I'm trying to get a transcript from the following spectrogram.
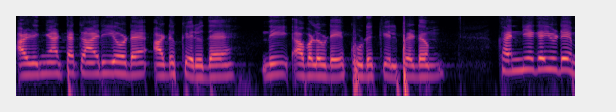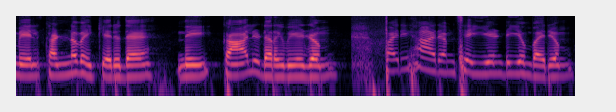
അഴിഞ്ഞാട്ടക്കാരിയോട് അടുക്കരുത്. നീ അവളുടെ കുടുക്കിൽപ്പെടും കന്യകയുടെ മേൽ കണ്ണുവയ്ക്കരുത്. നീ കാലിടറി വീഴും. പരിഹാരം ചെയ്യേണ്ടിയും വരും.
